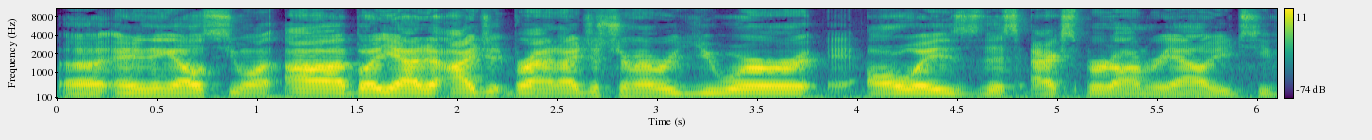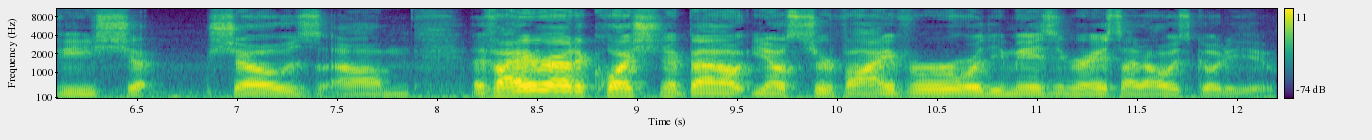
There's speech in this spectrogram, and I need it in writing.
Uh, anything else you want? Uh, but yeah, I just, Brian, I just remember you were always this expert on reality TV sh- shows. Um, if I ever had a question about you know Survivor or The Amazing Race, I'd always go to you,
